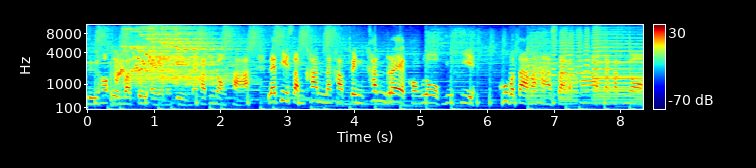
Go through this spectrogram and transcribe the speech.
หรือเฮาเอินว่าตูแอร์นั่นเองนะคะพี่น้องคะและที่สำคัญนะคะเป็นขั้นแรกของโลกอยู่ที่คูบตามหาสารคามนะคะพี่น้อง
